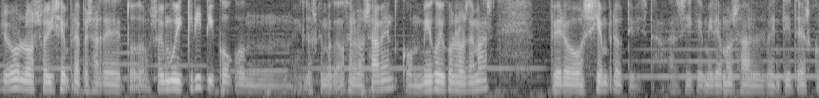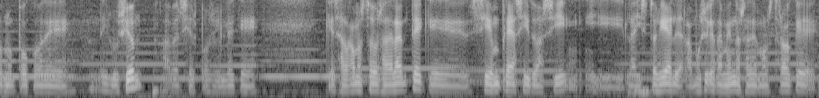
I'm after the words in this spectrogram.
Yo lo soy siempre a pesar de todo. Soy muy crítico, con los que me conocen lo saben, conmigo y con los demás, pero siempre optimista. Así que miremos al 23 con un poco de, ilusión, a ver si es posible que, que, salgamos todos adelante, que siempre ha sido así y la historia de la música también nos ha demostrado que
